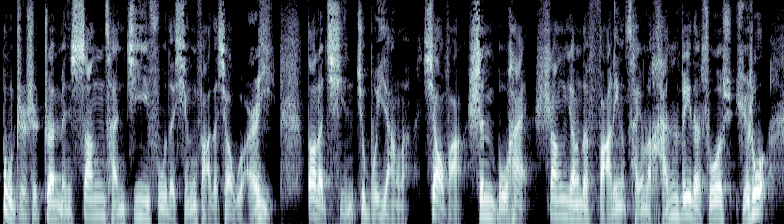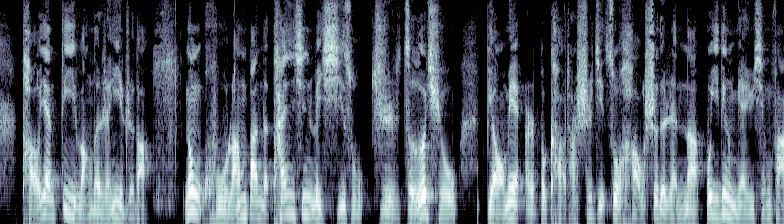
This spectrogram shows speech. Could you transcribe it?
不只是专门伤残肌肤的刑法的效果而已。到了秦就不一样了，效法身不害商鞅的法令，采用了韩非的说学说。讨厌帝王的仁义之道，弄虎狼般的贪心为习俗，只责求表面而不考察实际。做好事的人呢，不一定免于刑罚；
